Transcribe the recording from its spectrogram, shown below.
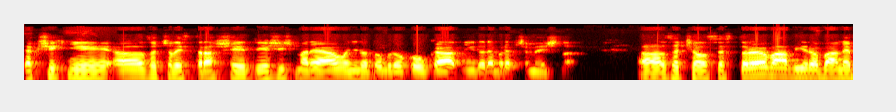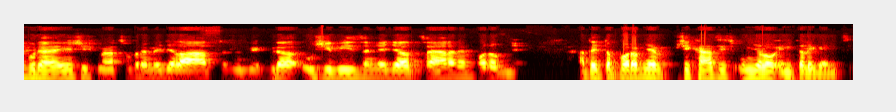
tak všichni uh, začali strašit, Ježíš Maria, oni do toho budou koukat, nikdo nebude přemýšlet. Uh, začal se strojová výroba, nebude, Ježíš Maria, co budeme dělat, kdo uživí zemědělce, já nevím, podobně. A teď to podobně přichází s umělou inteligencí.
